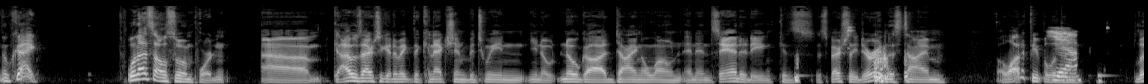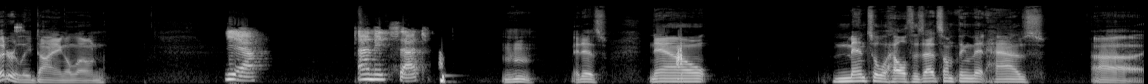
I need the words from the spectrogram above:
okay. Well, that's also important. Um, I was actually going to make the connection between you know no God, dying alone, and insanity, because especially during this time, a lot of people have Yeah. been literally dying alone. Yeah. And it's sad. Mm-hmm. It is. Now, mental health, is that something that has uh,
